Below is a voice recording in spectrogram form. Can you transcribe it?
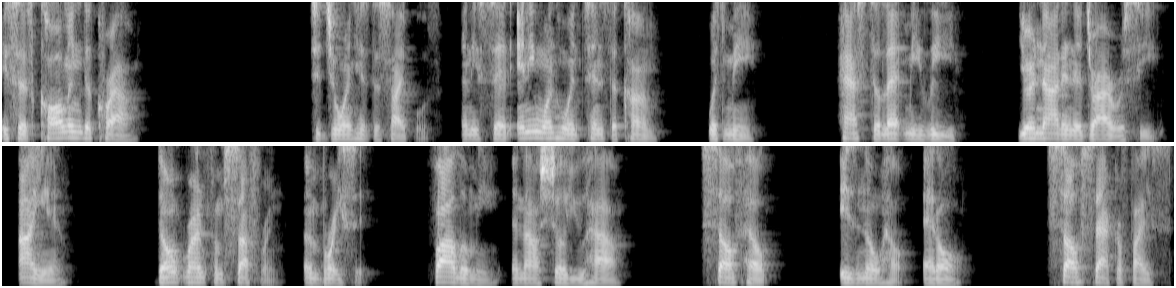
It says, calling the crowd to join his disciples. And he said, Anyone who intends to come with me has to let me lead. You're not in the driver's seat. I am. Don't run from suffering. Embrace it. Follow me, and I'll show you how. Self help is no help at all. Self sacrifice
